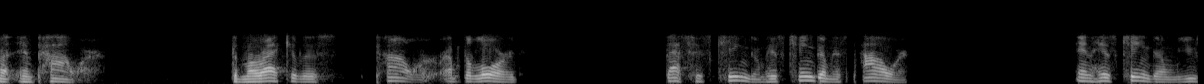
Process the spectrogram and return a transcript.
but in power. The miraculous power of the Lord. That's his kingdom. His kingdom is power. In his kingdom, you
